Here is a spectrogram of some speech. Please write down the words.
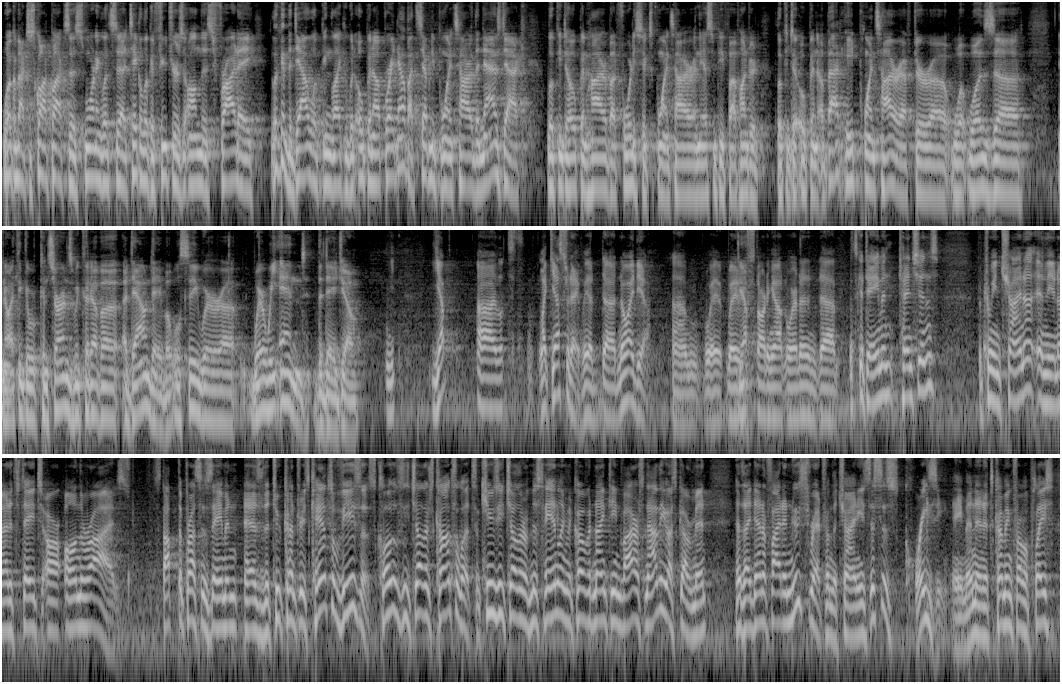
Welcome back to Squawk Box this morning. Let's uh, take a look at futures on this Friday. Look at the Dow looking like it would open up right now about 70 points higher. The Nasdaq looking to open higher, about 46 points higher, and the S&P 500 looking to open about eight points higher after uh, what was. Uh, you know, I think there were concerns we could have a, a down day, but we'll see where uh, where we end the day, Joe. Yep. Uh, like yesterday, we had uh, no idea um, where, where yep. starting out and where to end. Uh, let's get to Eamon. Tensions between China and the United States are on the rise. Stop the presses, Eamon, as the two countries cancel visas, close each other's consulates, accuse each other of mishandling the COVID-19 virus. Now the U.S. government has identified a new threat from the Chinese. This is crazy, Eamon, and it's coming from a place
